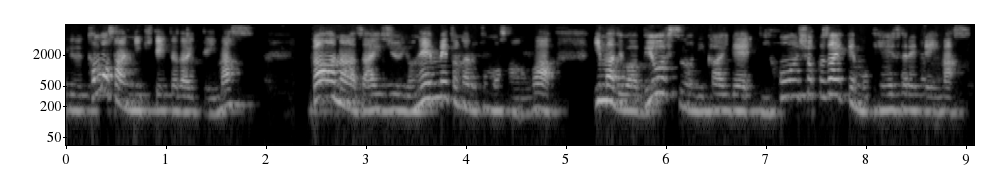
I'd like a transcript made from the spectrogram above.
いるトモさんに来ていただいています。ガーナ在住4年目となるトモさんは、今では美容室の2階で日本食材店も経営されています。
